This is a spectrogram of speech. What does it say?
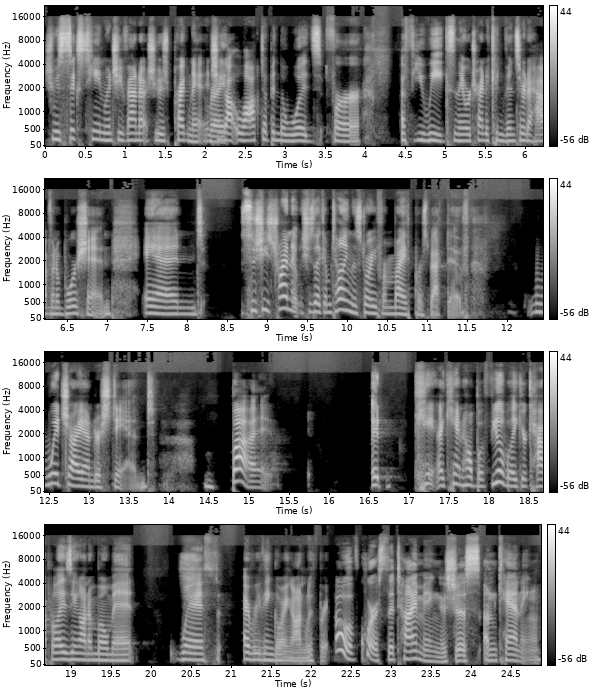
she was 16, when she found out she was pregnant, and she got locked up in the woods for a few weeks, and they were trying to convince her to have an abortion. And so she's trying to, she's like, I'm telling the story from my perspective, which I understand. But it can't, I can't help but feel like you're capitalizing on a moment with everything going on with Britney. Oh, of course. The timing is just uncanny.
